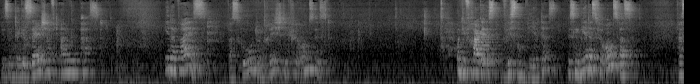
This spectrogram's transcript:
Wir sind der Gesellschaft angepasst. Jeder weiß, was gut und richtig für uns ist. Und die Frage ist, wissen wir das? Wissen wir das für uns, was, was,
